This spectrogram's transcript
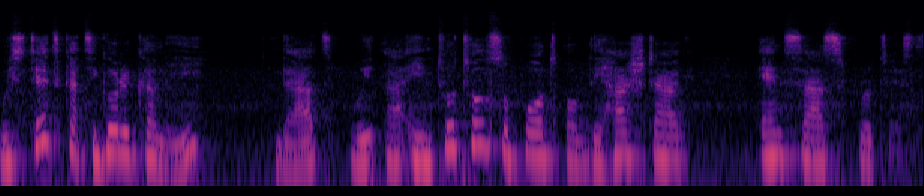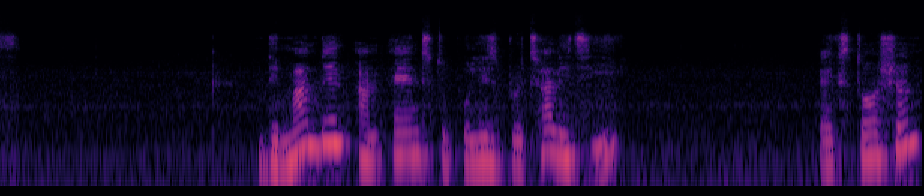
We state categorically that we are in total support of the hashtag EndSARS protests, demanding an end to police brutality, extortion,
